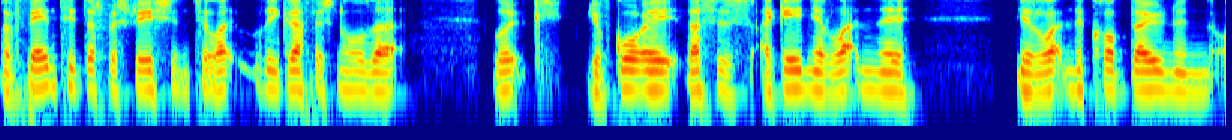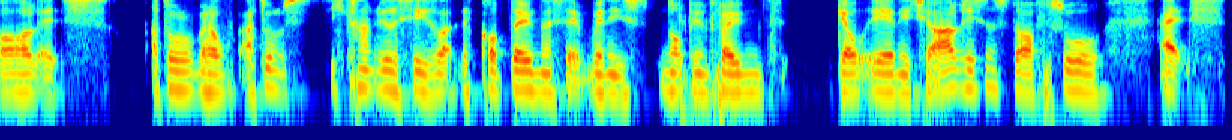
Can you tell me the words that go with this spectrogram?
they've vented their frustration to let Leigh Griffiths know that look, you've got it. This is again, you're letting the you're letting the club down, and or it's I don't well, I don't. You can't really say he's let the club down. I said when he's not been found guilty of any charges and stuff. So it's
